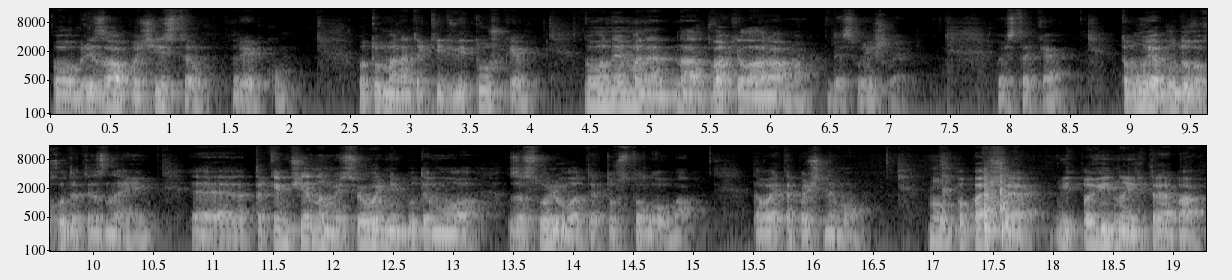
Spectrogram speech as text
пообрізав, почистив рибку. От у мене такі дві тушки. Ну вони в мене на 2 кілограми десь вийшли. Ось таке. Тому я буду виходити з неї. Е, таким чином, ми сьогодні будемо засолювати товстолоба. Давайте почнемо. Ну, по-перше, відповідно, їх треба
